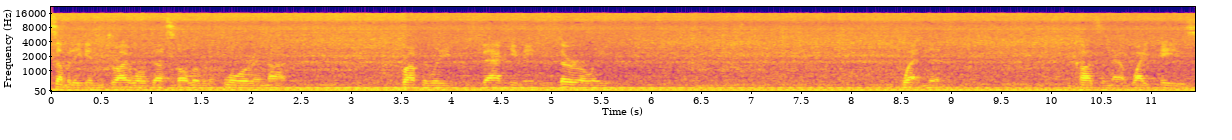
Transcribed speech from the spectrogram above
somebody getting drywall dust all over the floor and not properly vacuuming thoroughly, wetting it, causing that white haze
